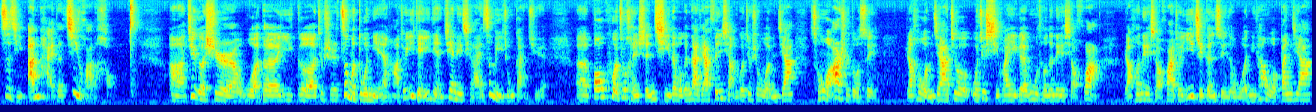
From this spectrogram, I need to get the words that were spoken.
自己安排的计划的好。啊，这个是我的一个，就是这么多年哈，就一点一点建立起来这么一种感觉，呃，包括就很神奇的，我跟大家分享过，就是我们家从我二十多岁，然后我们家就我就喜欢一个木头的那个小画儿，然后那个小画就一直跟随着我。你看我搬家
